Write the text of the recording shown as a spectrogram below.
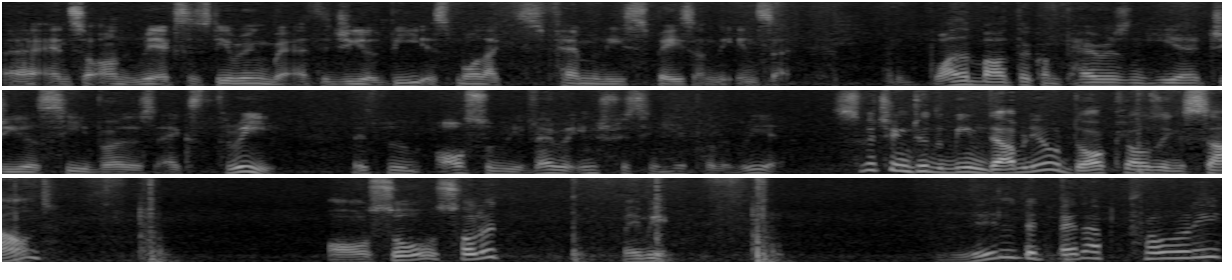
uh, and so on. Rear steering, whereas the GLB is more like this family space on the inside. But what about the comparison here, GLC versus X3? This will also be very interesting here for the rear. Switching to the BMW, door closing sound, also solid, maybe a little bit better probably.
